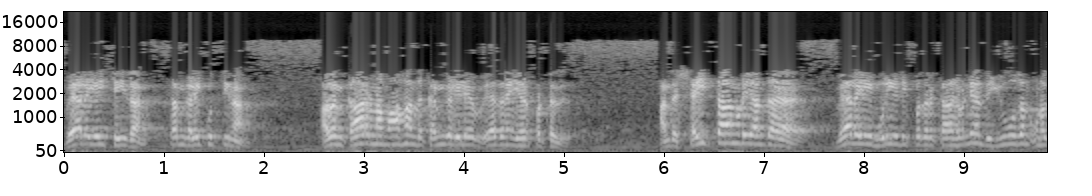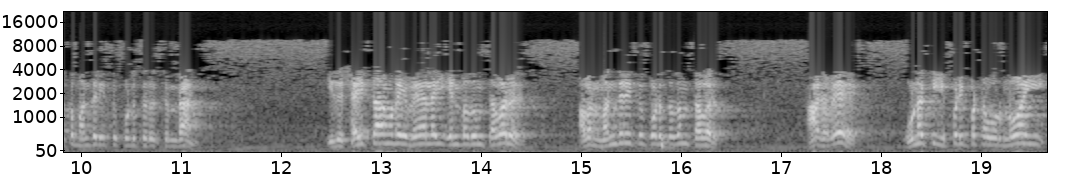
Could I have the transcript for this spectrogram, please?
வேலையை செய்தான். கண்களை குத்தினான். அதன் காரணமாக அந்த கண்களிலே வேதனை ஏற்பட்டது. அந்த ஷைத்தானுடைய அந்த வேலையை முறியடிப்பதற்காக வேண்டி அந்த யூதன் உனக்கு மந்திரித்து கொடுத்திருக்கின்றான். இது ஷைத்தானுடைய வேலை என்பதும் தவறு. அவன் மந்திரித்து கொடுத்ததும் தவறு. ஆகவே உனக்கு இப்படிப்பட்ட ஒரு நோய்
